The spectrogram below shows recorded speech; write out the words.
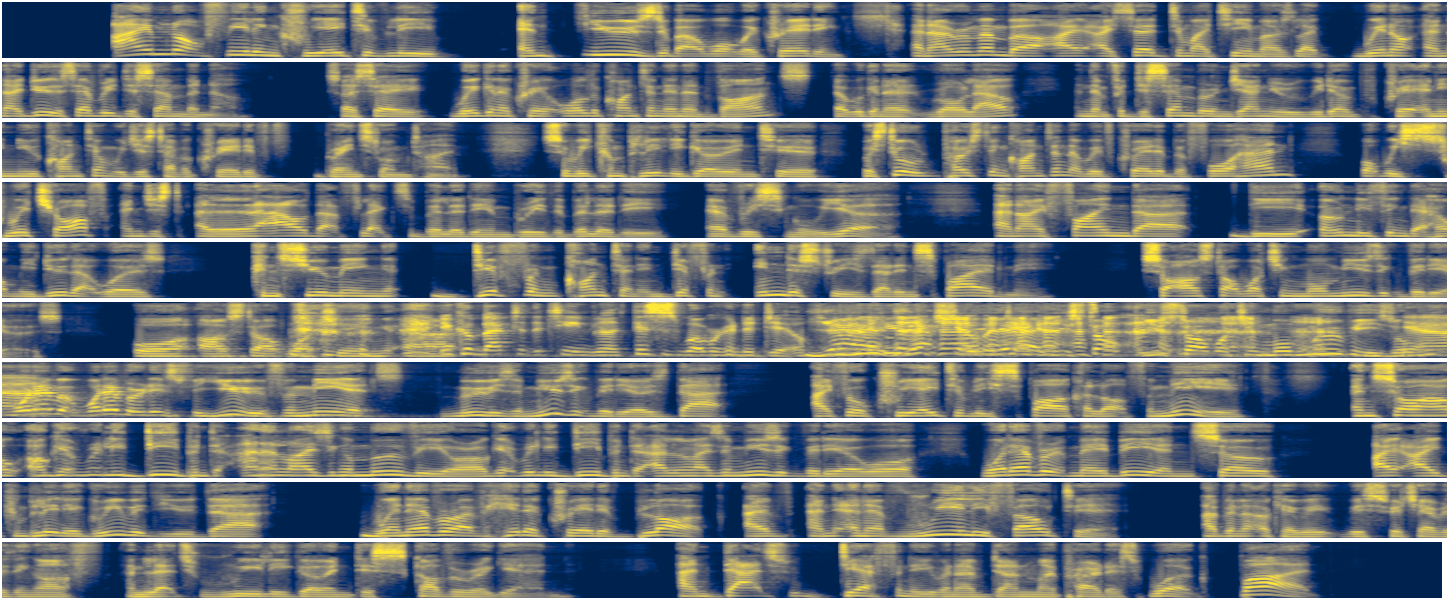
I'm not feeling creatively enthused about what we're creating. And I remember I, I said to my team, I was like, we're not, and I do this every December now. So I say, we're going to create all the content in advance that we're going to roll out. And then for December and January, we don't create any new content. We just have a creative brainstorm time. So we completely go into, we're still posting content that we've created beforehand, but we switch off and just allow that flexibility and breathability every single year. And I find that the only thing that helped me do that was consuming different content in different industries that inspired me. So I'll start watching more music videos or I'll start watching. Uh, you come back to the team. You're like, this is what we're going to do. yeah, exactly. show yeah. You start you start watching more movies or Yeah. whatever whatever it is for you. For me, it's movies and music videos that I feel creatively spark a lot for me. And so I'll I'll get really deep into analyzing a movie, or I'll get really deep into analyzing a music video, or whatever it may be. And so I, I completely agree with you that whenever I've hit a creative block, I've and and I've really felt it. I've been like, okay, we, we switch everything off and let's really go and discover again. And that's definitely when I've done my proudest work. But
